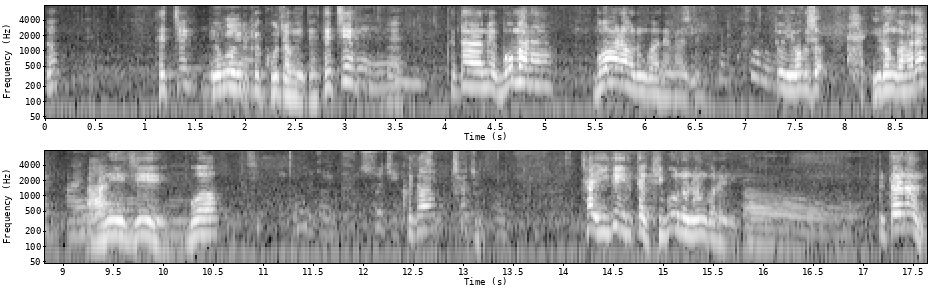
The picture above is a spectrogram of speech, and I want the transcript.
어? 됐지? 요거 네. 이렇게 고정이 돼. 됐지? 네. 그 다음에 뭐 하나요? 뭐 하라 그런 거야, 내가 이제. 또 여기서 이런 거 하래? 아니요. 아니지. 뭐? 수지. 수지. 그 다음 체중. 자, 이게 일단 기본은 한 거라니까. 어. 일단은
